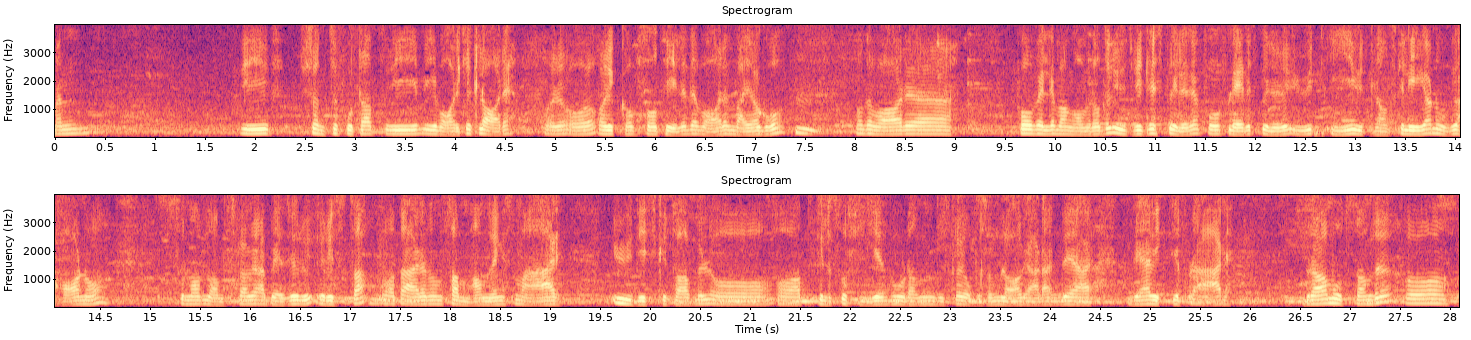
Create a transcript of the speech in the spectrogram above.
men vi skjønte fort at vi, vi, var ikke klare for å, å, rykke opp så tidlig. Det var en vei å gå. Mm. Og det var uh, på veldig mange områder. Utvikle spillere, få flere spillere ut i utenlandske ligaer, noe vi har nå sånn at landslaget er bedre rusta, og at det er en samhandling som er udiskutabel, og, og, at filosofien på hvordan du skal jobbe som lag er der. Det er, det er viktig, for det er bra motstandere. og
